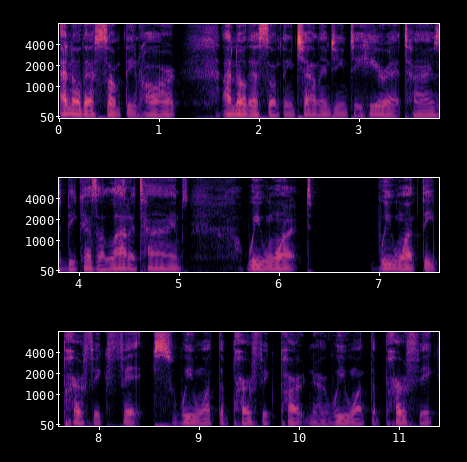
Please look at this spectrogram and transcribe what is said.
I know that's something hard. I know that's something challenging to hear at times because a lot of times we want we want the perfect fix. We want the perfect partner. We want the perfect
